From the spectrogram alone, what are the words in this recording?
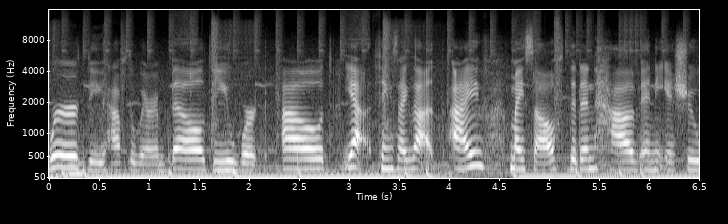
work, do you have to wear a belt, do you work out? Yeah, things like that. I myself didn't have any issue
